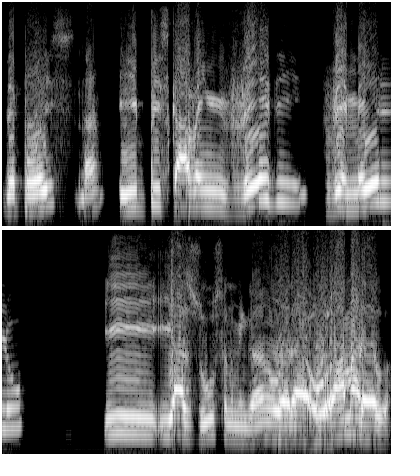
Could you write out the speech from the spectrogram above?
depois, né? E piscava em verde, vermelho e, e azul, se não me engano, ou era ou amarelo.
